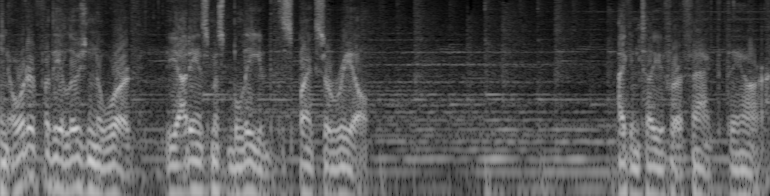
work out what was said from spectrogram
In order for the illusion to work, the audience must believe that the spikes are real. I can tell you for a fact that they are.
